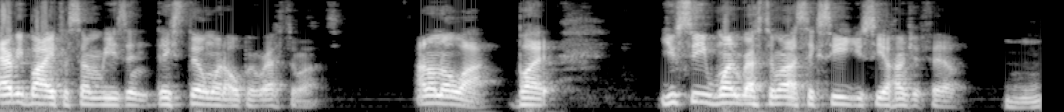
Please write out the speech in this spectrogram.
everybody, for some reason, they still want to open restaurants. I don't know why, but you see one restaurant succeed, you see a hundred fail, hmm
